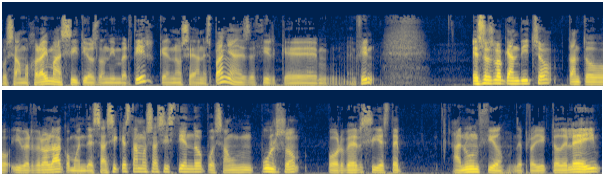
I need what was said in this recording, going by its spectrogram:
pues a lo mejor hay más sitios donde invertir que no sean España. Es decir, que, en fin, eso es lo que han dicho tanto Iberdrola como Endesa. Así que estamos asistiendo pues a un pulso por ver si este anuncio de proyecto de ley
